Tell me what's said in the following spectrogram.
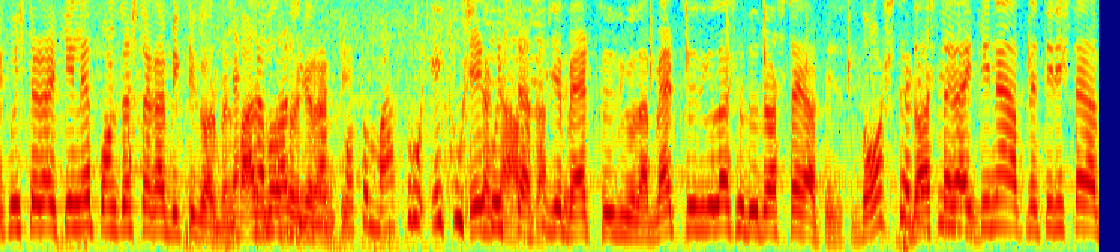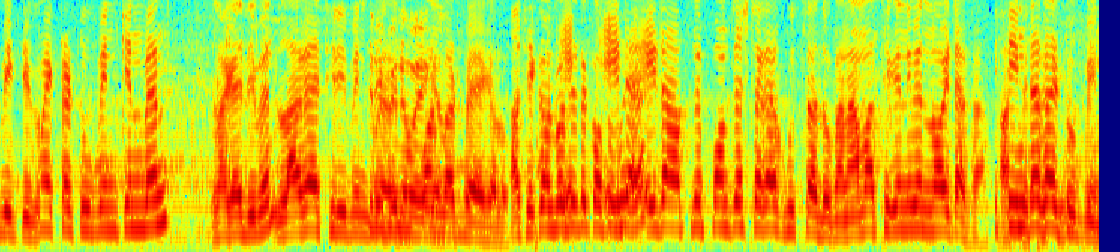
একুশ টাকায় কিনে পঞ্চাশ টাকা বিক্রি করবেন পাঁচ বছর গ্যারান্টি মাত্র একুশ একুশ টাকা। যে ব্যাট সুইচগুলা। ব্যাট সুইচগুলা শুধু দশ টাকা পিস দশ টাকা দশ টাকায় কিনে আপনি তিরিশ টাকা বিক্রি করবেন। একটা টু পিন কিনবেন। লাগাই দিবেন? লাগায় থ্রি পিন হয়ে গেল। কনভার্ট হয়ে গেল। আচ্ছা, convert এটা কত এটা এটা আপনি পঞ্চাশ টাকা খুচরা দোকান আমার থেকে নেবেন নয় টাকা। তিন আচ্ছা, টাকায় টু পিন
